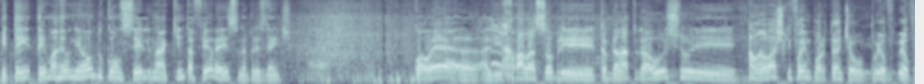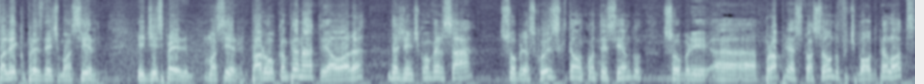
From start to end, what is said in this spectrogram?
E tem, tem uma reunião do conselho na quinta-feira, é isso, né, presidente? É. Qual é eh, ali? Não. Fala sobre Campeonato Gaúcho e. Não, eu acho que foi importante. Eu, eu, eu falei com o presidente Moacir e disse para ele: Moacir, parou o campeonato, é a hora da gente conversar sobre as coisas que estão acontecendo, sobre a, a própria situação do futebol do Pelotas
